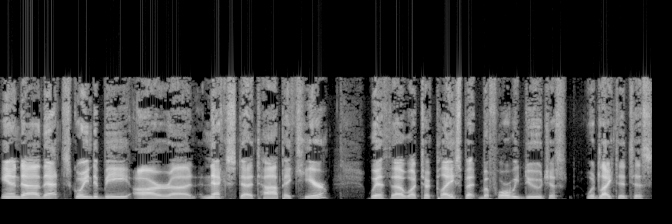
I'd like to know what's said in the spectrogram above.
And uh, that's going to be our next topic here with uh, what took place. But before we do, just would like to just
